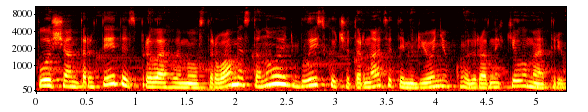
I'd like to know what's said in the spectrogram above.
Площа Антарктиди з прилеглими островами становить близько 14 мільйонів квадратних кілометрів.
